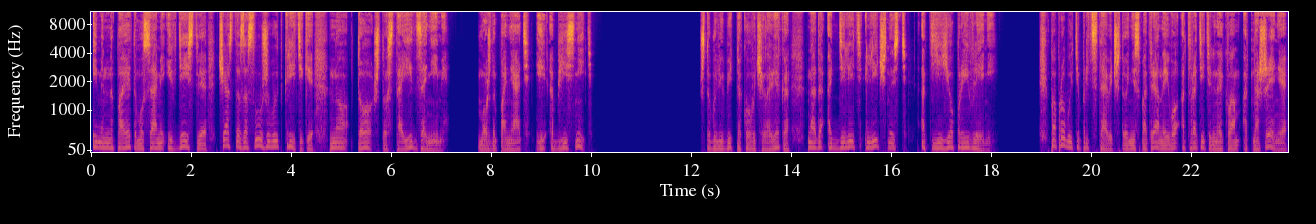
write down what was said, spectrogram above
Именно поэтому сами их действия часто заслуживают критики, но то, что стоит за ними, можно понять и объяснить. Чтобы любить такого человека, надо отделить личность от ее проявлений. Попробуйте представить, что, несмотря на его отвратительное к вам отношение,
